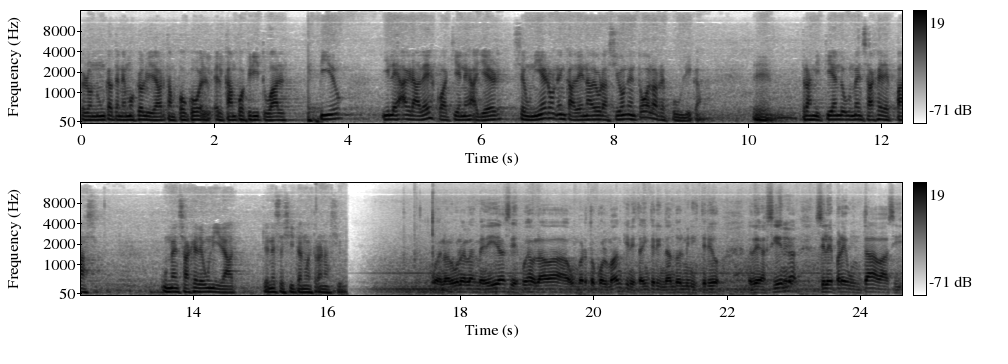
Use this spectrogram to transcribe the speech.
pero nunca tenemos que olvidar tampoco el, campo espiritual. Les pido y les agradezco a quienes ayer se unieron en cadena de oración en toda la República, eh, transmitiendo un mensaje de paz, un mensaje de unidad que necesita nuestra nación. Bueno, algunas de las medidas, y después hablaba Humberto Colmán, quien está interinando el Ministerio de Hacienda, se le preguntaba si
